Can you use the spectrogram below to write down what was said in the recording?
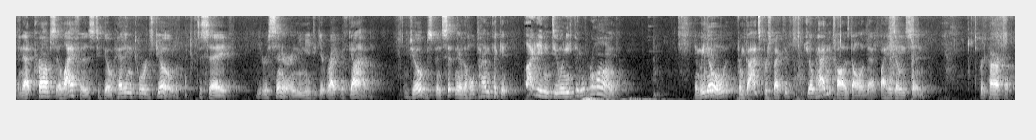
And that prompts Eliphaz to go heading towards Job to say, You're a sinner and you need to get right with God. Job's been sitting there the whole time thinking, I didn't do anything wrong. And we know from God's perspective, Job hadn't caused all of that by his own sin. It's pretty powerful.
